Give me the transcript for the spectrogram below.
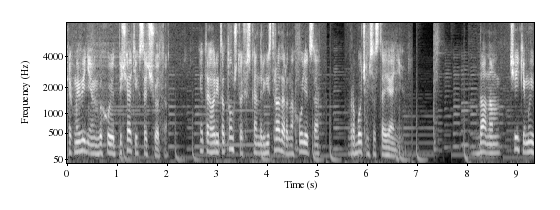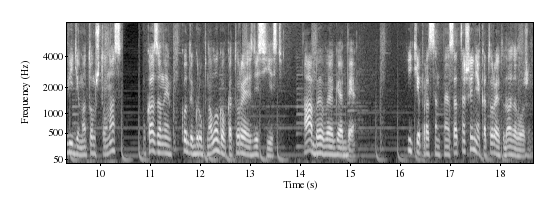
Как мы видим, выходит печать X-отчета. Это говорит о том, что фискальный регистратор находится в рабочем состоянии. В данном чеке мы видим о том, что у нас указаны коды групп налогов, которые здесь есть. А, Б, В, Г, Д. И те процентные соотношения, которые туда заложены.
